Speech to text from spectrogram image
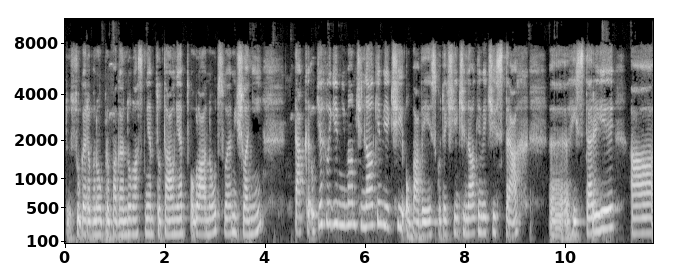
tu sugerovanou propagandu vlastně totálně ovládnout svoje myšlení, tak u těch lidí vnímám čím dál tím větší obavy, skutečně čím dál tím větší strach, eh, hysterii a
